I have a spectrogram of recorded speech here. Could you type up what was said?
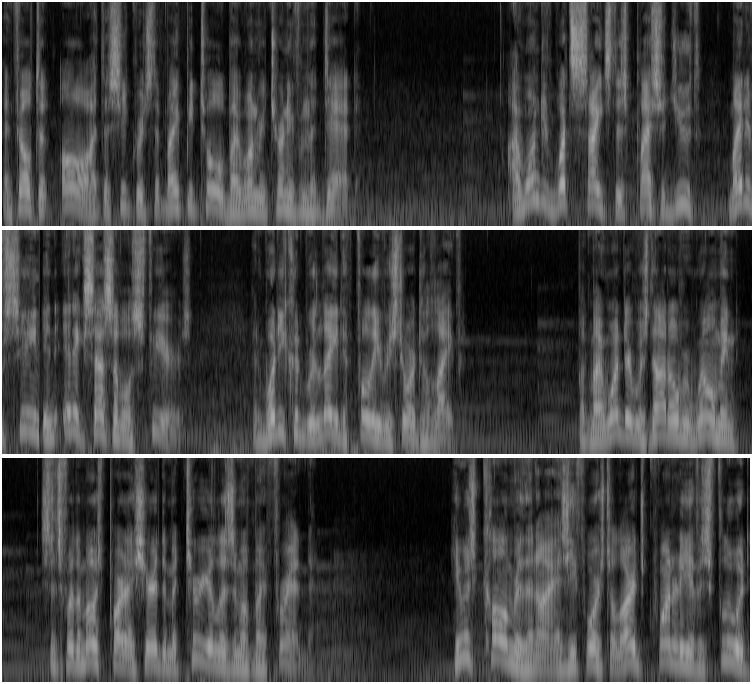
and felt at awe at the secrets that might be told by one returning from the dead. I wondered what sights this placid youth might have seen in inaccessible spheres, and what he could relate if fully restored to life. But my wonder was not overwhelming, since for the most part I shared the materialism of my friend. He was calmer than I as he forced a large quantity of his fluid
